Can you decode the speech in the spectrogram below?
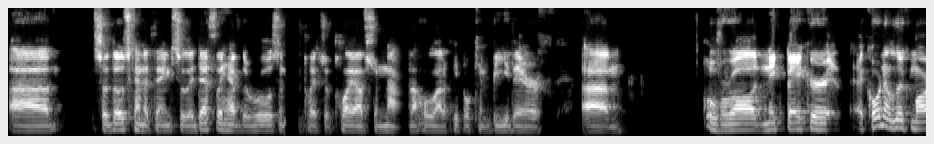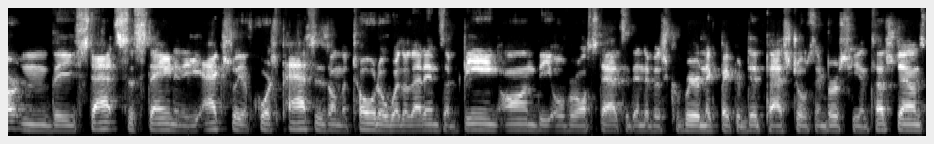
Uh, so those kind of things. So they definitely have the rules in place with playoffs, so not a whole lot of people can be there. Um, overall, Nic Baker, according to Luke Martin, the stats sustain, and he actually, of course, passes on the total. Whether that ends up being on the overall stats at the end of his career, Nic Baker did pass Joel Sambursky in touchdowns.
